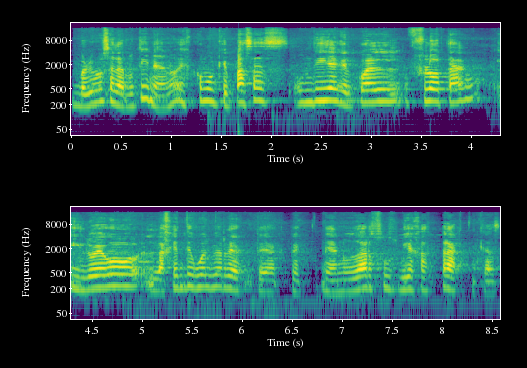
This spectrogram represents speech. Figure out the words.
volvemos a la rutina, ¿no? Es como que pasas un día en el cual flotan y luego la gente vuelve a reanudar sus viejas prácticas.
